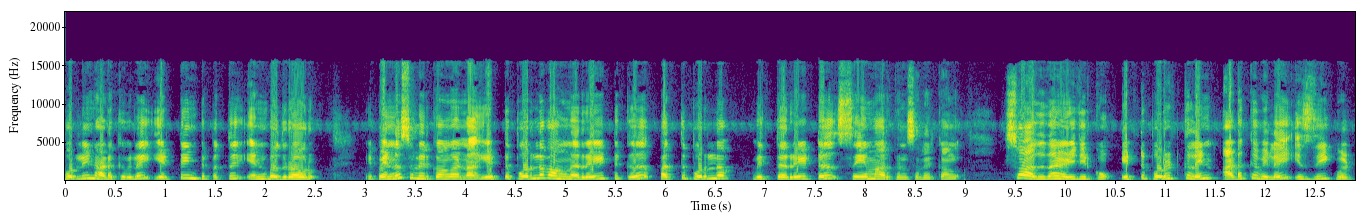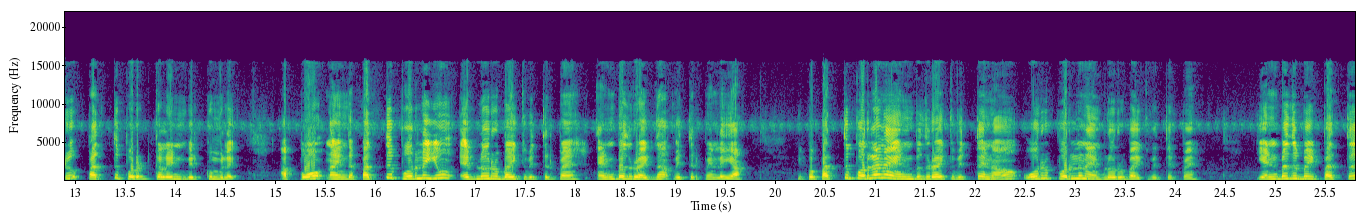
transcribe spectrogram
பொருளின் அடக்க விலை எட்டு இன்ட்டு பத்து எண்பது ரூபா வரும். இப்போ என்ன சொல்லியிருக்காங்க? நான் எட்டு பொருளை வாங்கின ரேட்டுக்கு பத்து பொருளை விற்ற ரேட்டு சேமாக இருக்குன்னு சொல்லியிருக்காங்க. ஸோ அதுதான் எழுதியிருக்கோம். எட்டு பொருட்களின் அடக்க விலை இஸ் ஈக்குவல் டு பத்து பொருட்களின் விற்கும் விலை. அப்போது நான் இந்த பத்து பொருளையும் எவ்வளோ ரூபாய்க்கு விற்றுருப்பேன் எண்பது ரூபாய்க்கு தான் விற்றுருப்பேன் இல்லையா? இப்போ பத்து பொருளை நான் எண்பது ரூபாய்க்கு விற்றேன்னா ஒரு பொருளை நான் எவ்வளோ ரூபாய்க்கு விற்றுருப்பேன் எண்பது பை பத்து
